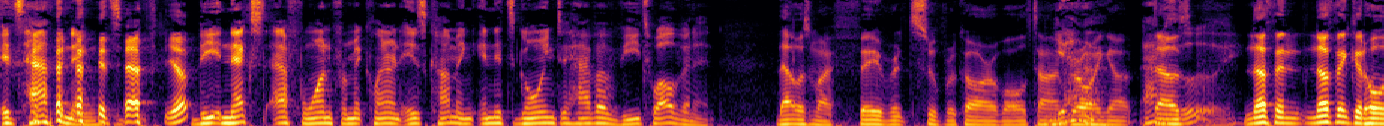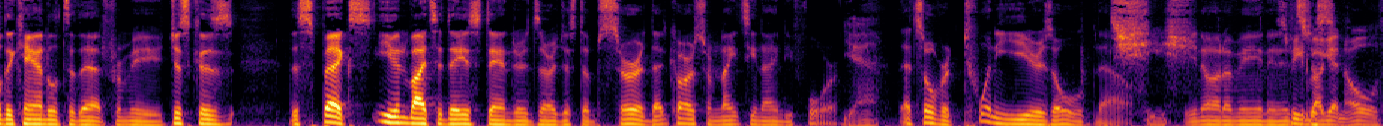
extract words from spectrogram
it's happening. it's hap- yep. the next F1 for McLaren is coming, and it's going to have a V12 in it. That was my favorite supercar of all time Yeah, growing up. That was absolutely. nothing. Nothing could hold a candle to that for me. Just because the specs, even by today's standards, are just absurd. That car's from 1994. Yeah. That's over 20 years old now. Sheesh. You know what I mean? And Speaking it's about getting old.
